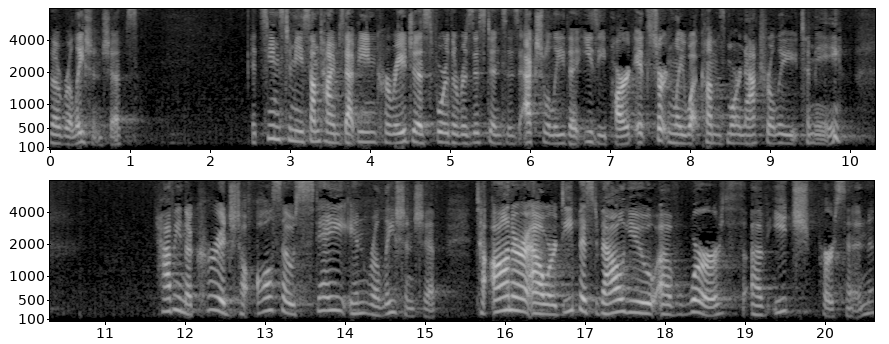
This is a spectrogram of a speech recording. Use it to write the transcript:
the Relationships. It seems to me sometimes that being courageous for the resistance is actually the easy part. It's certainly what comes more naturally to me. Having the courage to also stay in relationship to honor our deepest value of worth of each person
